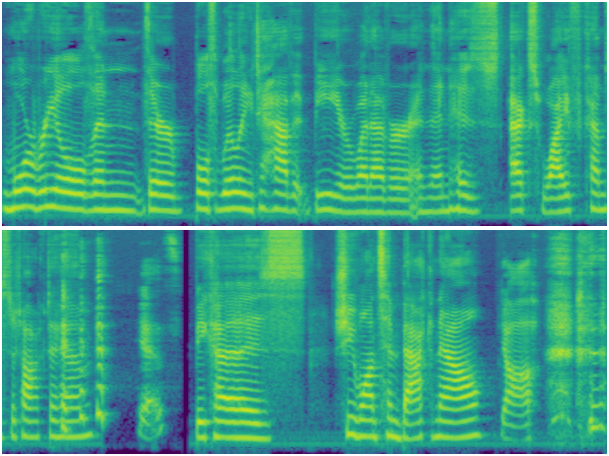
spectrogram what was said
more real than they're both willing to have it be or whatever and then his ex-wife comes to talk to him. yes. Because she wants him back now. Yeah.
